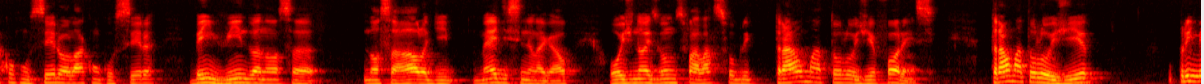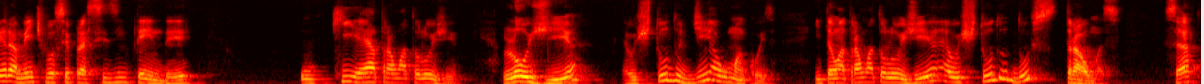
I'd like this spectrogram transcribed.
concurseiro, olá, concurseira. Bem-vindo à nossa, nossa aula de Medicina Legal. Hoje nós vamos falar sobre traumatologia forense. Traumatologia, primeiramente você precisa entender o que é a traumatologia. Logia é o estudo de alguma coisa. Então a traumatologia é o estudo dos traumas, certo?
